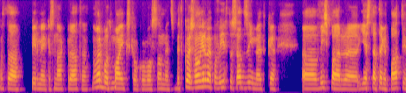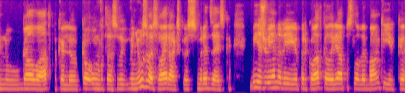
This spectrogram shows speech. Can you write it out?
Nu, tā pirmie, kas nāk prātā. Nu, varbūt Maiks kaut ko vēl samets. Bet ko es vēl gribēju pa virtus atzīmēt, ka Uh, vispār, uh, ja es tā tagad patinu galvā atpakaļ, un tās viņu uzvaras vairākas, ko esmu redzējis, ka bieži vien arī par ko atkal ir jāpaslavē bankīri, ka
